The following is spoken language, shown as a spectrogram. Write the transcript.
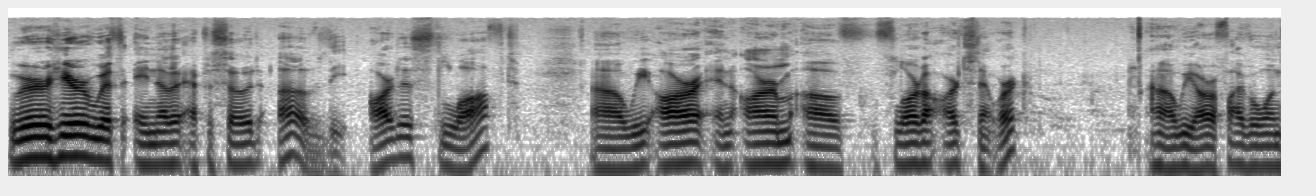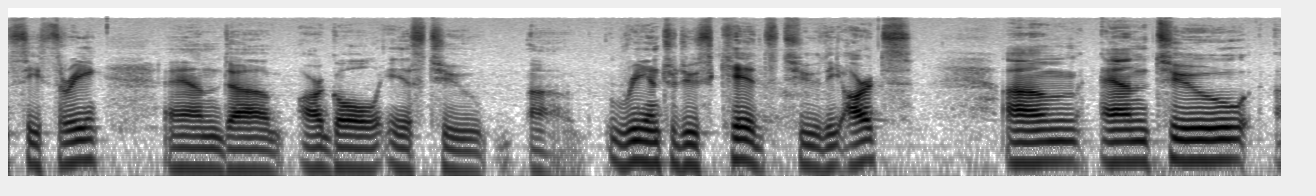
We're here with another episode of the Artist Loft. Uh, we are an arm of Florida Arts Network. Uh, we are a 501c3, and uh, our goal is to uh, reintroduce kids to the arts um, and to uh,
